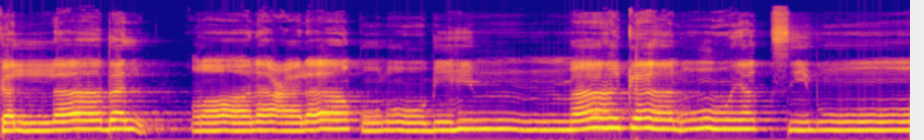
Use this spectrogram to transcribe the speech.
كلا بل ران على قلوبهم ما كانوا يكسبون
